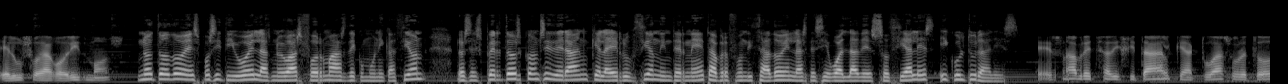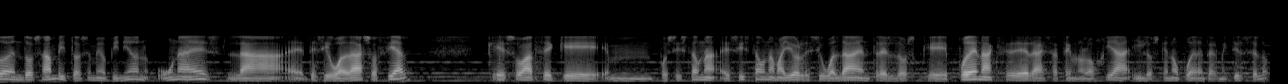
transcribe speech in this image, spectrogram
el uso de algoritmos. No todo es positivo en las nuevas formas de comunicación. Los expertos consideran que la irrupción de Internet ha profundizado en las desigualdades sociales y culturales. Es una brecha digital que actúa sobre todo en dos ámbitos, en mi opinión. Una es la eh, desigualdad social, que eso hace que mm, pues exista una, exista una mayor desigualdad entre los que pueden acceder a esa tecnología y los que no pueden permitírselo.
